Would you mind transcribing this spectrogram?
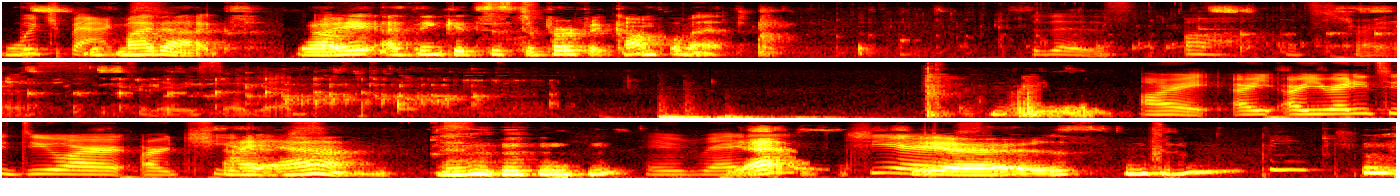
Which bags? my bags, right? Oh. I think it's just a perfect complement. It is. Oh, let's try this. It's gonna be so good. All right, are are you ready to do our our cheers? I am. are you ready? Yes. Cheers. Cheers. Oh,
